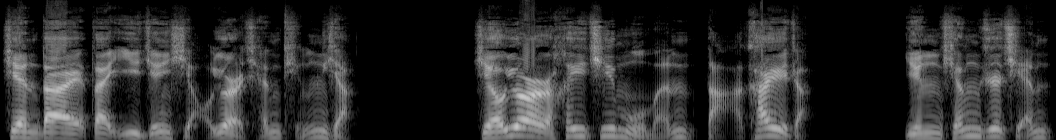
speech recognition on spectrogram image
现在在一间小院前停下。小院黑漆木门打开着，影墙之前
